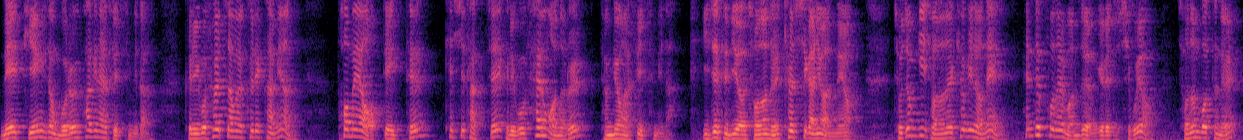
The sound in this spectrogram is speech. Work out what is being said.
내 비행 정보를 확인할 수 있습니다. 그리고 설정을 클릭하면 펌웨어 업데이트, 캐시 삭제, 그리고 사용 언어를 변경할 수 있습니다. 이제 드디어 전원을 켤 시간이 왔네요 조종기 전원을 켜기 전에 핸드폰을 먼저 연결해 주시고요. 전원 버튼을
